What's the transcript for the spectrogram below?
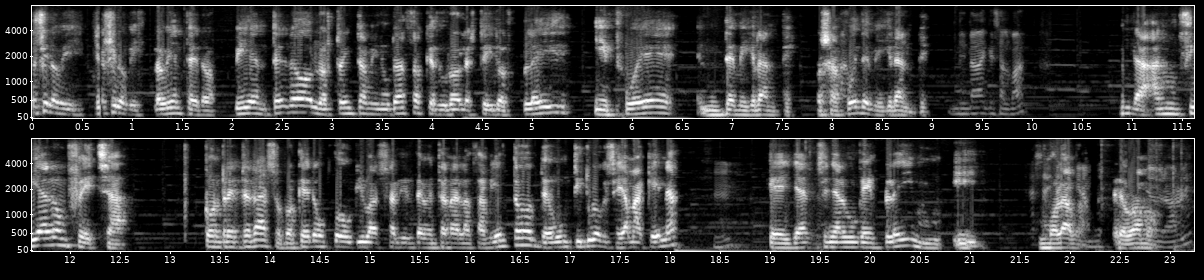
Yo sí lo vi, yo sí lo vi, lo vi entero. Vi entero los 30 minutazos que duró el State of Play y fue de migrante. O sea, fue de migrante. Ni nada que salvar. Mira, anunciaron fecha con retraso, porque era un juego que iba a salir de ventana de lanzamiento, de un título que se llama Kena, ¿Mm? que ya enseñaron un gameplay y Molaba, muy- pero vamos. adorable.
